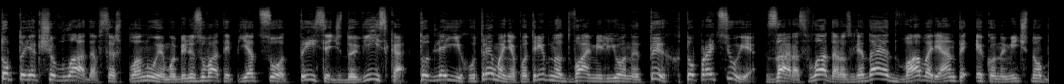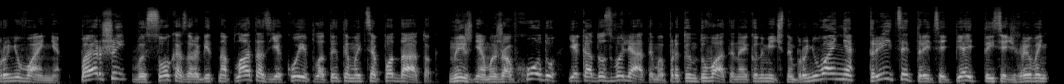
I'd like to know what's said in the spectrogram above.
Тобто, якщо влада все ж планує мобілізувати 500 тисяч до війська, то для їх утримання потрібно 2 мільйони тих, хто працює. Зараз влада розглядає два варіанти економічного бронювання. Перший висока заробітна плата, з якої платитиметься податок. Нижня межа входу, яка дозволятиме претендувати на економічне бронювання 30-35 тисяч гривень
